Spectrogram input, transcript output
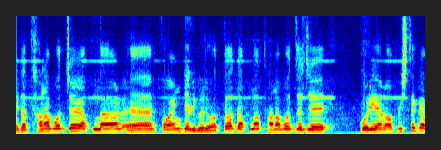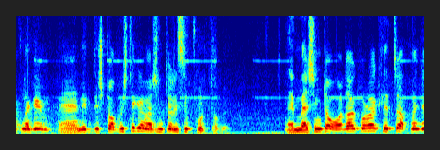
এটা থানা পর্যায়ে আপনার পয়েন্ট ডেলিভারি অর্থাৎ আপনার থানা পর্যায়ে যে কোরিয়ার অফিস থেকে আপনাকে নির্দিষ্ট অফিস থেকে মেশিনটা রিসিভ করতে হবে। এই মেশিনটা অর্ডার করার ক্ষেত্রে আপনাকে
